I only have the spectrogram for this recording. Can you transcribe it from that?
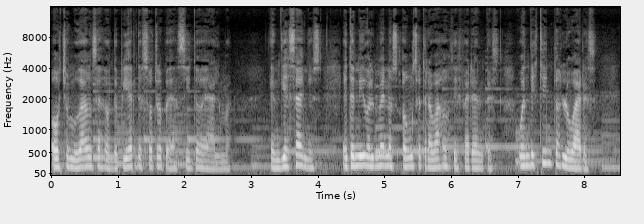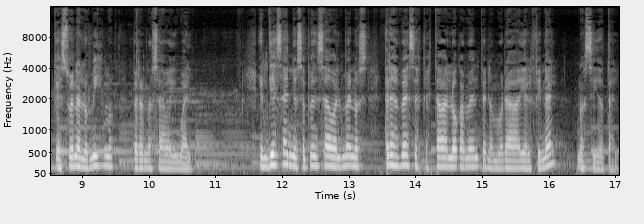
ocho mudanzas donde pierdes otro pedacito de alma en 10 años he tenido al menos 11 trabajos diferentes o en distintos lugares, que suena lo mismo pero no sabe igual. En 10 años he pensado al menos tres veces que estaba locamente enamorada y al final no ha sido tal.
